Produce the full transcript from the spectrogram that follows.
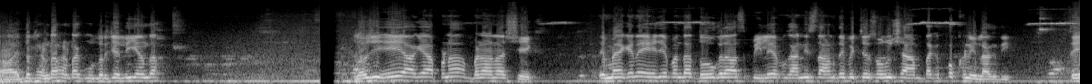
ਆ ਇੱਧਰ ਠੰਡਾ ਠੰਡਾ ਕੂਲਰ ਚੱਲੀ ਜਾਂਦਾ। ਲਓ ਜੀ, ਇਹ ਆ ਗਿਆ ਆਪਣਾ ਬਨਾਨਾ ਸ਼ੇਕ। ਤੇ ਮੈਂ ਕਹਿੰਦਾ ਇਹ ਜੇ ਬੰਦਾ ਦੋ ਗਲਾਸ ਪੀ ਲੇ ਅਫਗਾਨਿਸਤਾਨ ਦੇ ਵਿੱਚ ਤੁਹਾਨੂੰ ਸ਼ਾਮ ਤੱਕ ਭੁੱਖ ਨਹੀਂ ਲੱਗਦੀ। ਤੇ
